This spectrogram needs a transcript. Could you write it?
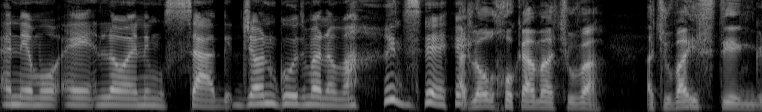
אני אמור, אה, לא, אין לי מושג. ג'ון גודמן אמר את זה. את לא רחוקה מהתשובה. התשובה היא סטינג.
